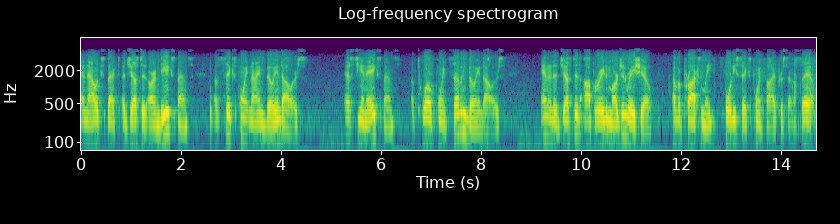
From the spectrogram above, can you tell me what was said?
and now expect adjusted R&D expense of $6.9 billion, SG&A expense of $12.7 billion, and an adjusted operating margin ratio of approximately 46.5% of sales.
